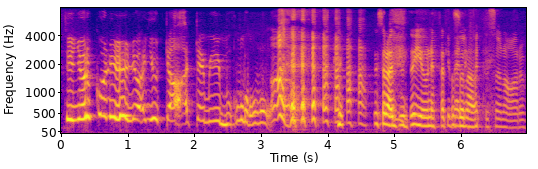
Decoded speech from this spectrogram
Signor Coniglio, aiutatemi. Questo l'ho aggiunto io un che effetto bello sonoro. effetto sonoro.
